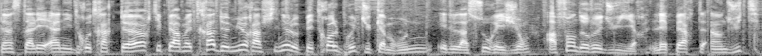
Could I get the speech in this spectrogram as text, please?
D'installer un hydrotracteur qui permettra de mieux raffiner le pétrole brut du Cameroun et de la sous-région afin de réduire les pertes induites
